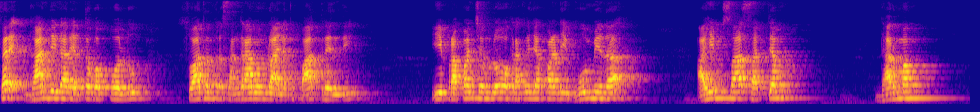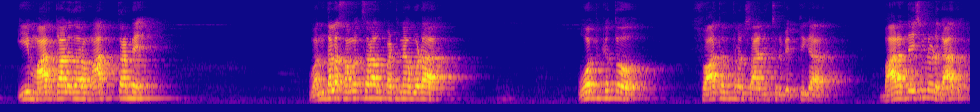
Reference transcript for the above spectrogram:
సరే గాంధీ గారు ఎంతో గొప్పోళ్ళు. స్వాతంత్ర సంగ్రామంలో ఆయనకు పాత్ర ఏంది? ఈ ప్రపంచంలో ఒక రకంగా చెప్పాలంటే ఈ భూమి మీద అహింస సత్యం ధర్మం ఈ మార్గాల ద్వారా మాత్రమే వందల సంవత్సరాలు పట్టినా కూడా ఓపికతో స్వాతంత్రం సాధించిన వ్యక్తిగా భారతదేశంలో కాదు.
